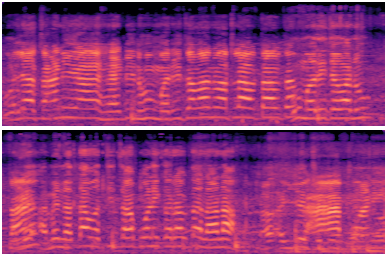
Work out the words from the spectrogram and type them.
બોલ્યા સાની આ હેડીને હું મરી જવાનું આટલા આવતા આવતા? હું મરી જવાનું? અમે- નતા વચ્ચે ચા પાણી કરાવતા ના ના. ચા પાણી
